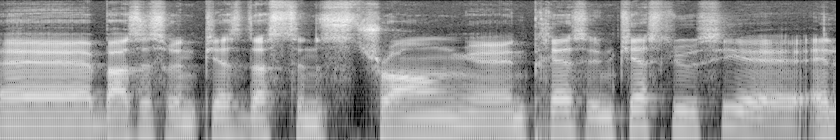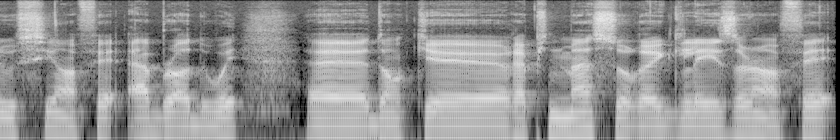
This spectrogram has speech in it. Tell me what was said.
euh, basé sur une pièce d'Austin Strong, une, pièce, une pièce lui aussi, elle aussi en fait à Broadway. donc rapidement sur Glazer, en fait,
